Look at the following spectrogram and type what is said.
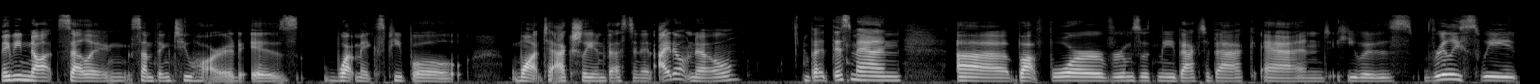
maybe not selling something too hard is what makes people want to actually invest in it. I don't know. But this man uh, bought four rooms with me back to back, and he was really sweet.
